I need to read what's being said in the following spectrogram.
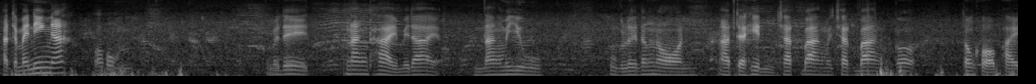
อาจจะไม่นิ่งนะ เพราะผม ไม่ได้นั่งถ่ายไม่ได้ นั่งไม่อยู่ ผมก็เลยต้องนอน อาจจะเห็นชัดบ้างไม่ชัดบ้าง ก็ต้องขออภัย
